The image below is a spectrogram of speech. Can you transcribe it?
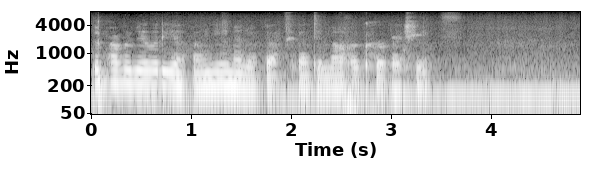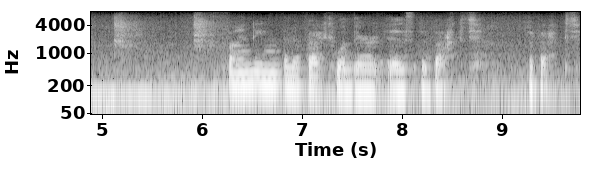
The probability of finding an effect that did not occur by chance. Finding an effect when there is effect, effect,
